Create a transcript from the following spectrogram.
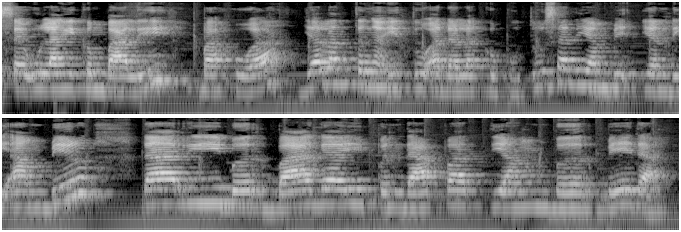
saya ulangi kembali bahwa jalan tengah itu adalah keputusan yang yang diambil dari berbagai pendapat yang berbeda.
